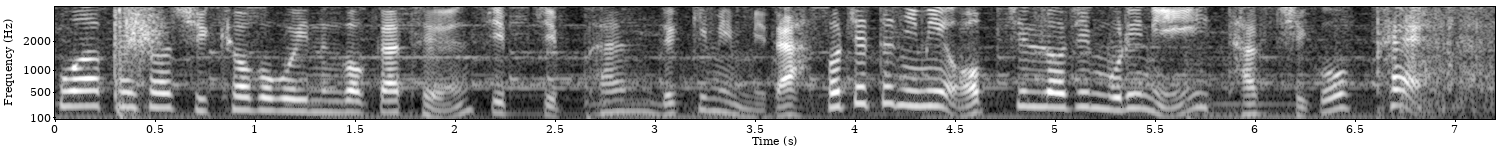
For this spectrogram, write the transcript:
코앞에서 지켜보고 있는 것 같은 찝찝한 느낌입니다. 어쨌든 이미 엎질러진 물이니 닥치고 패스.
